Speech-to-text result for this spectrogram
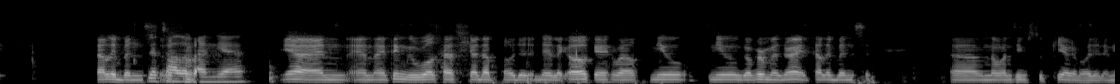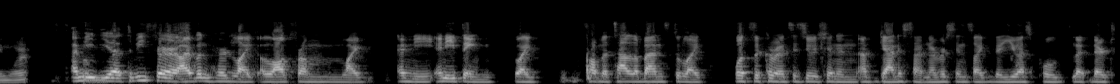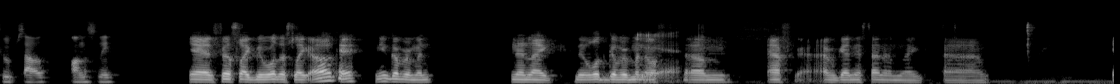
Taliban the so Taliban. Yeah. Yeah and and I think the world has shut up about it they're like oh, okay well new new government right Taliban's Um, no one seems to care about it anymore. I mean, yeah. To be fair, I haven't heard like a lot from like any anything like from the Taliban's to like what's the current situation in Afghanistan ever since like the U.S. pulled like, their troops out. Honestly. yeah, it feels like the world is like, oh, okay, new government, and then like the old government of um Af Afghanistan. I'm like, um,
